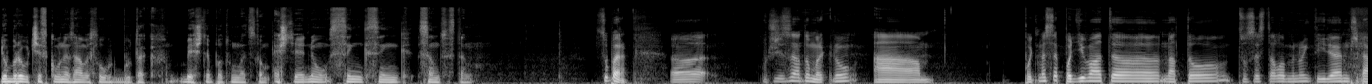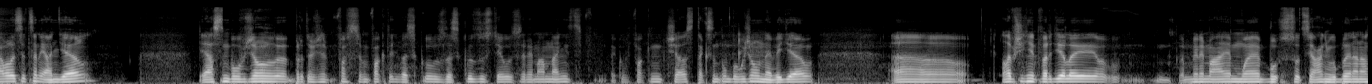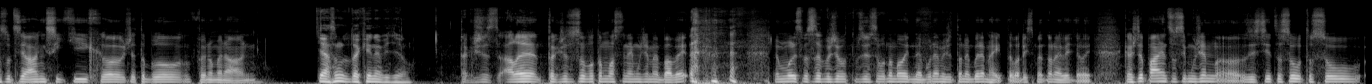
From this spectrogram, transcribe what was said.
dobrou českou nezávislou hudbu, tak běžte po tomhle tom. Ještě jednou Sing Sing Sound System. Super. Uh, určitě se na to mrknu a pojďme se podívat uh, na to, co se stalo minulý týden. Předávali se ceny Anděl, já jsem bohužel, protože jsem fakt teď ve sklu, ze skluzu z těhu se nemám na nic jako fucking čas, tak jsem to bohužel neviděl. Uh, ale všichni tvrdili, minimálně moje bu- sociální bublina na sociálních sítích, uh, že to bylo fenomenální. Já jsem to taky neviděl. takže, ale, takže se o tom vlastně nemůžeme bavit. Domluvili jsme se, že, že se o tom bavit nebudeme, že to nebudeme hejtovat, když jsme to neviděli. Každopádně, co si můžeme eh, zjistit, to jsou, to jsou,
